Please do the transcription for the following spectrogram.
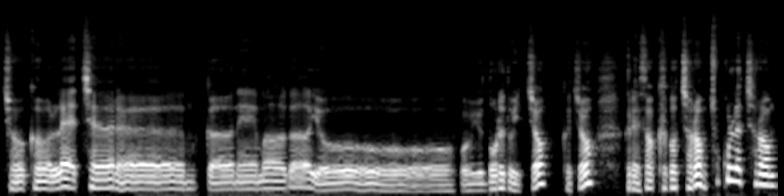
초콜릿처럼 꺼내 먹어요. 그 노래도 있죠. 그죠? 그래서 그것처럼 초콜릿처럼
